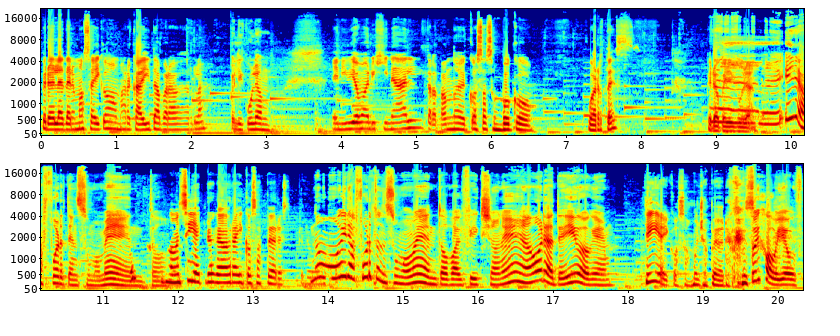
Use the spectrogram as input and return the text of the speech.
Pero la tenemos ahí como marcadita para verla. peliculón. En idioma original, tratando de cosas un poco fuertes. Pero película. Eh, era fuerte en su momento. No, sí, creo que ahora hay cosas peores. pero- No, era fuerte en su momento Pulp Fiction, ¿eh? Ahora te digo que... Sí, hay cosas mucho peores que eso. Tu hijo vio Euf-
